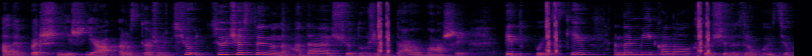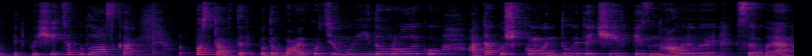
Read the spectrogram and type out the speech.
Але перш ніж я розкажу цю, цю частину, нагадаю, що дуже вітаю ваші підписки на мій канал. Хто ще не зробив цього, підпишіться, будь ласка. Поставте вподобайку цьому відеоролику, а також коментуйте, чи впізнали ви себе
